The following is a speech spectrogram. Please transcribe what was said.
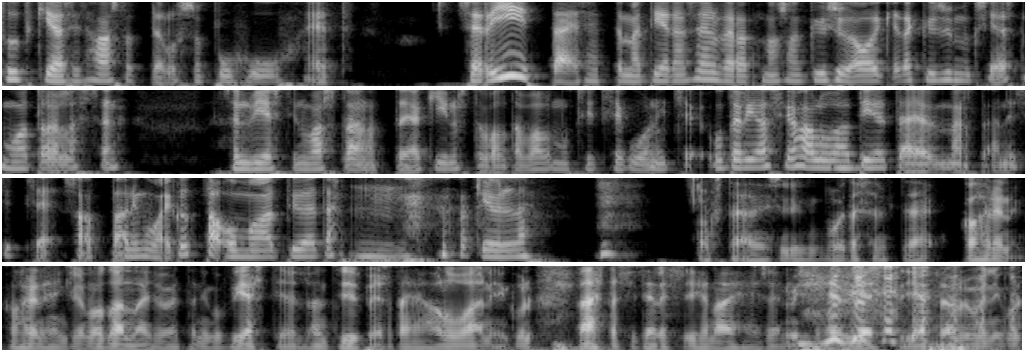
tutkija sit haastattelussa puhuu. Että se riittäisi, että mä tiedän sen verran, että mä osaan kysyä oikeita kysymyksiä ja sitten muotoilla sen, sen viestin vastaanottaja kiinnostavalla tavalla, mutta sitten se, kun on itse utelias ja haluaa tietää ja ymmärtää, niin sitten se saattaa niin vaikuttaa omaa työtä. Mm, kyllä. Onko tämä, niin voi tässä nyt tehdä kahden, kahden henkilön otanna jo, että niin viestiöillä on tyypillistä, että he haluaa niin kuin päästä sisälle siihen aiheeseen, mistä he viestii, että on niin kuin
